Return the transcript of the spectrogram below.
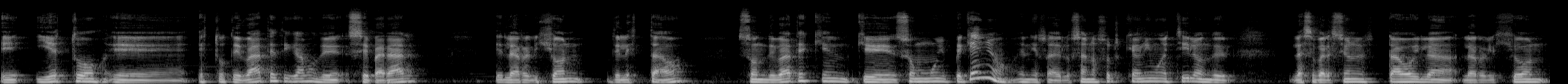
eh, y estos, eh, estos debates, digamos, de separar la religión del Estado, son debates que, que son muy pequeños en Israel. O sea, nosotros que venimos de Chile, donde la separación del Estado y la, la religión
